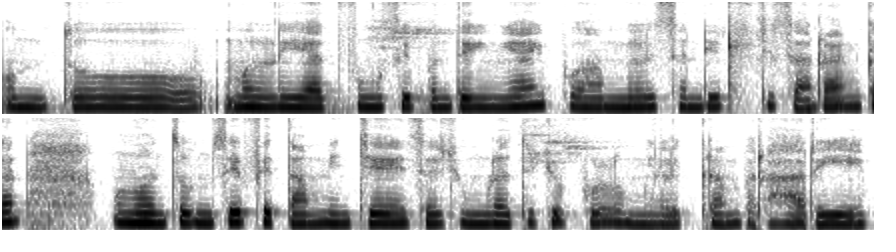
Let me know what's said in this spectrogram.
untuk melihat fungsi pentingnya, ibu hamil sendiri disarankan mengonsumsi vitamin C sejumlah 70 mg per hari.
